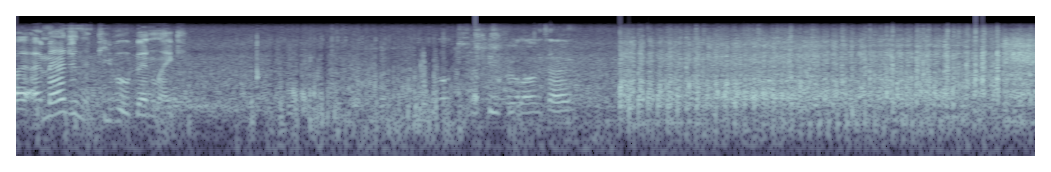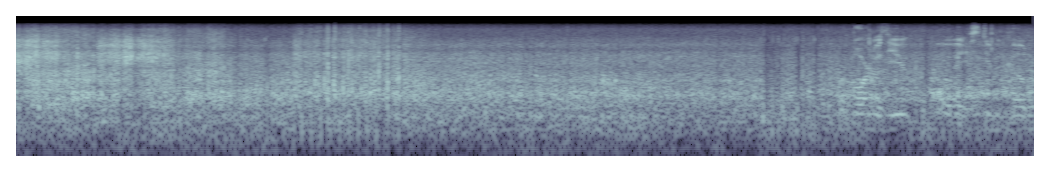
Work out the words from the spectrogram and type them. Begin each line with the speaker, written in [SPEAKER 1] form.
[SPEAKER 1] I imagine that people have been like up here for a long time. We're bored with you. Oh, hey, stupid cobra.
